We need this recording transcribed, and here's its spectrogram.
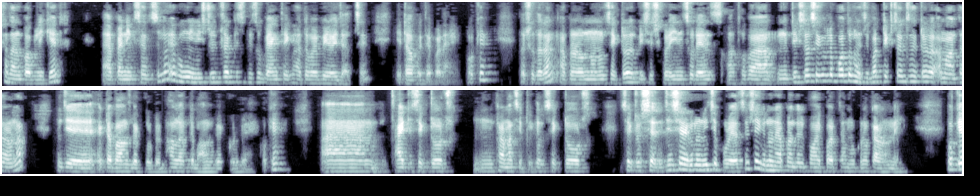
সাধারণ পাবলিকের প্যানিক সেল ছিল এবং ইনস্টিটিউটরা কিছু কিছু ব্যাংক থেকে হয়তো বা বেরোয় যাচ্ছে। এটাও হতে পারে ওকে তো সুতরাং আপনার অন্য অন্য সেক্টর বিশেষ করে ইন্স্যুরেন্স অথবা টেক্সটাইল সেক্টরে পতন হয়েছে বাট টেক্সটাইল সেক্টর আমার ধারণা যে একটা বাউন্স ব্যাক করবে, ভালো একটা বাউন্স ব্যাক করবে okay IT sector pharmaceutical sector sector যে শেয়ারগুলো নিচে পড়ে আছে, সেগুলো নিয়ে আপনাদের ভয় পাওয়ার তেমন কোনো কারণ নেই। ওকে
